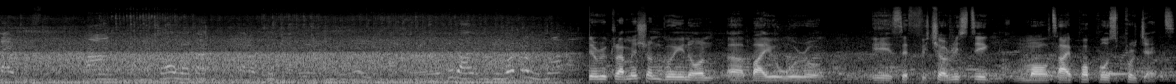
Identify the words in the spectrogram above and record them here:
like this, and pour water so that the water will not. The reclamation going on uh, by Oworo is a futuristic multi-purpose project.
